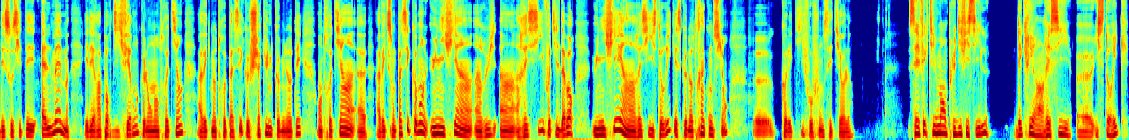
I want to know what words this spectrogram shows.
des sociétés elles-mêmes et des rapports différents que l'on entretient avec notre passé, que chacune communauté entretient euh, avec son passé. Comment unifier un, récit? Faut-il d'abord unifier un récit historique? Est-ce que notre inconscient euh, collectif, au fond, s'étiole? C'est effectivement plus difficile d'écrire un récit euh, historique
